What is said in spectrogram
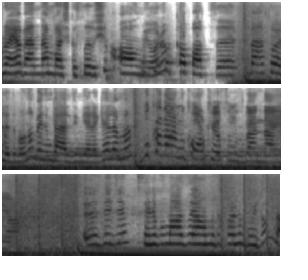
Buraya benden başka sarışın almıyorum. Kapattık. Ben söyledim ona benim geldiğim yere gelemez. Bu kadar mı korkuyorsunuz benden ya? Özdeciğim seni bu mağazaya almadıklarını duydum da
